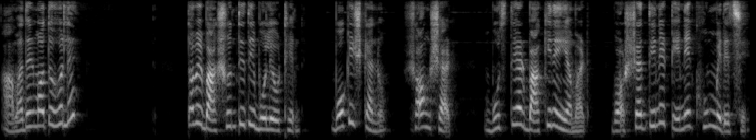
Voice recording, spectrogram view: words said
আমাদের মতো হলে? তবে বাসন্তীদি বলে ওঠেন বকিস কেন? সংসার। বুঝতে আর বাকি নেই আমার। বর্ষার দিনে টেনে ঘুম মেরেছে।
